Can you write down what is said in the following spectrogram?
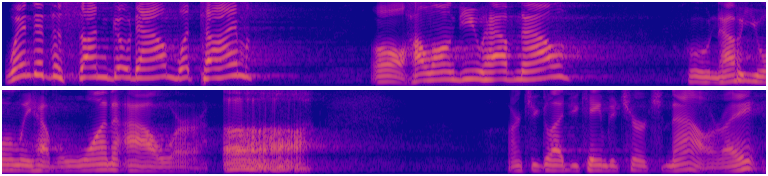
When did the sun go down? What time? Oh, how long do you have now? Oh, now you only have one hour. Ugh. Aren't you glad you came to church now, right?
